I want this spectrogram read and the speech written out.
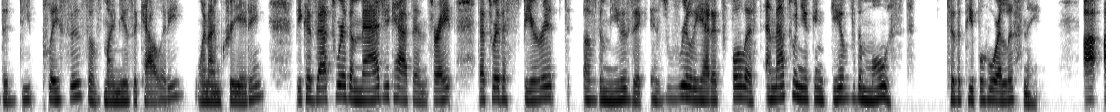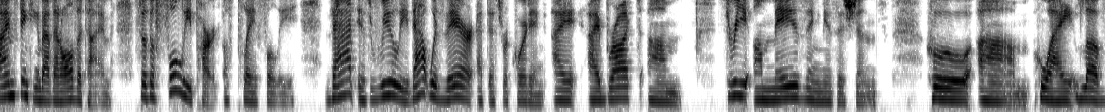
the deep places of my musicality when I'm creating because that's where the magic happens, right? That's where the spirit of the music is really at its fullest. And that's when you can give the most to the people who are listening. I, am thinking about that all the time. So the fully part of play fully, that is really, that was there at this recording. I, I brought, um, three amazing musicians who, um, who I love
